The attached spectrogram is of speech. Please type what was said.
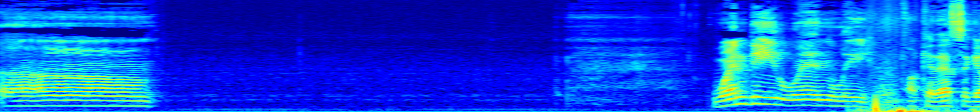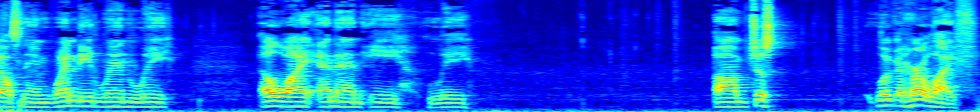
Um, Wendy Lynn Lee. Okay, that's the gal's name. Wendy Lynn Lee. L Y N N E Lee. Um, just look at her life.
